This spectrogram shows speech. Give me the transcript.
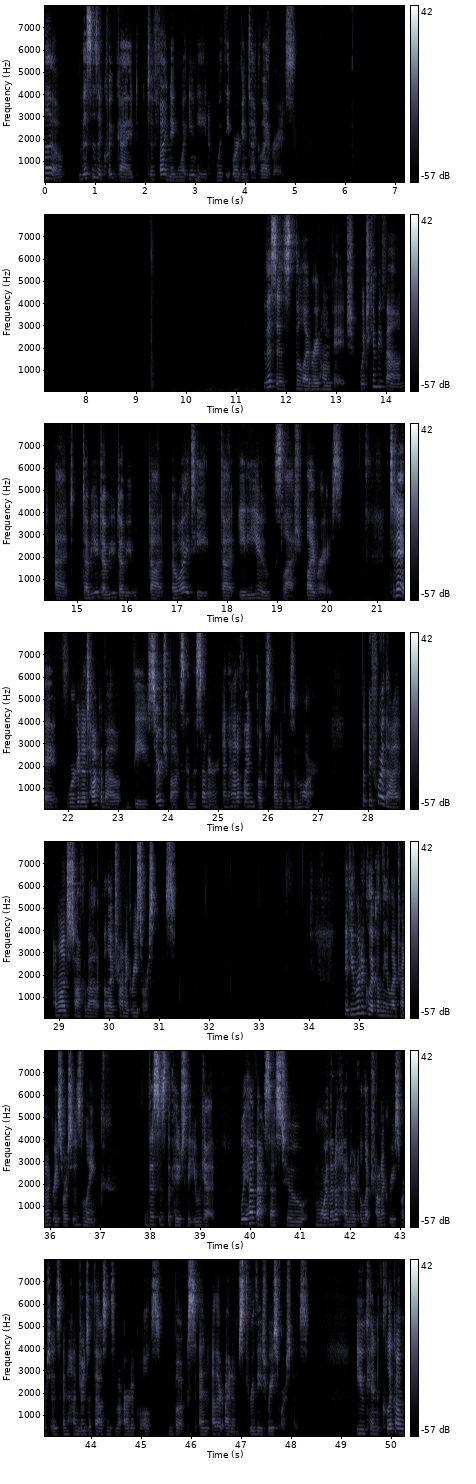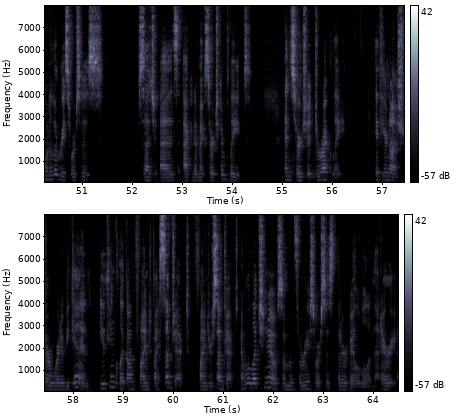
Hello, this is a quick guide to finding what you need with the Oregon Tech Libraries. This is the library homepage, which can be found at www.oit.edu libraries. Today, we're going to talk about the search box in the center and how to find books, articles, and more. But before that, I want to talk about electronic resources. If you were to click on the electronic resources link, this is the page that you would get. We have access to more than 100 electronic resources and hundreds of thousands of articles, books, and other items through these resources. You can click on one of the resources, such as Academic Search Complete, and search it directly. If you're not sure where to begin, you can click on Find by Subject, find your subject, and we'll let you know some of the resources that are available in that area.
